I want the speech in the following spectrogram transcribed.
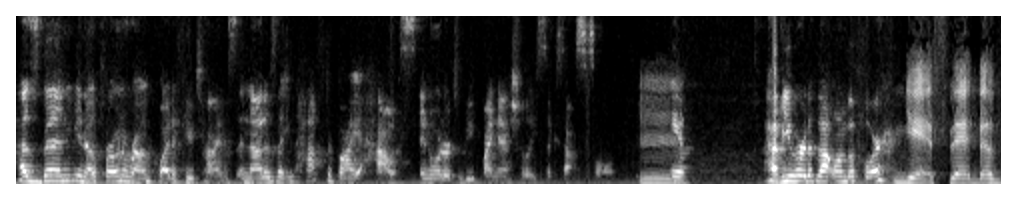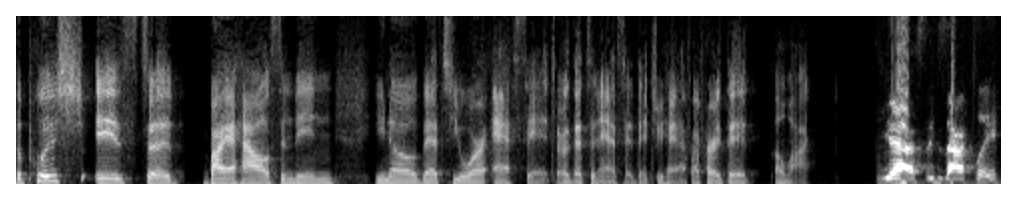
has been you know thrown around quite a few times, and that is that you have to buy a house in order to be financially successful. Mm. And have you heard of that one before? Yes, that the, the push is to buy a house and then, you know, that's your asset or that's an asset that you have. I've heard that a lot. Yes, exactly.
